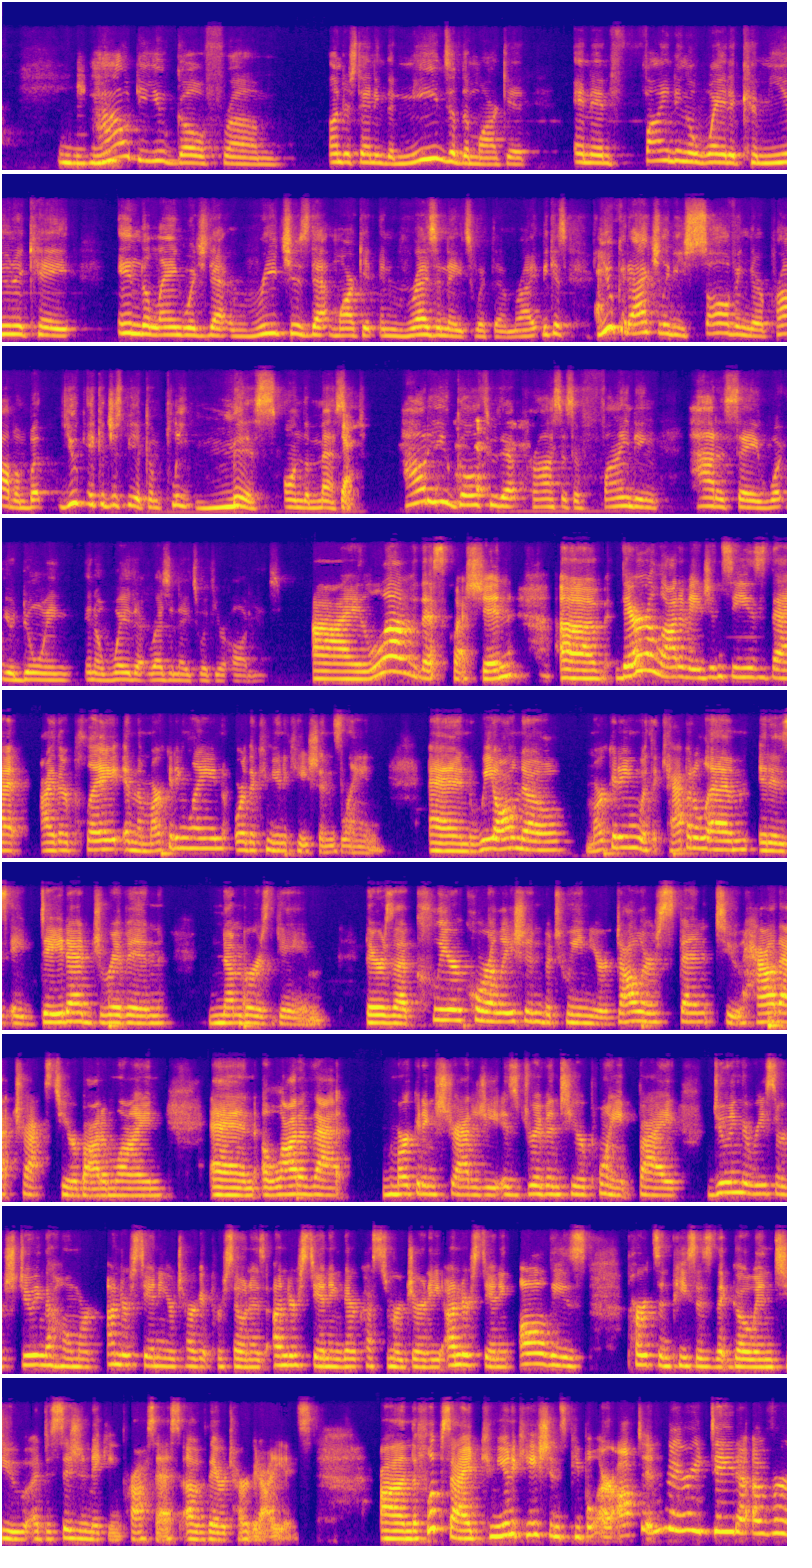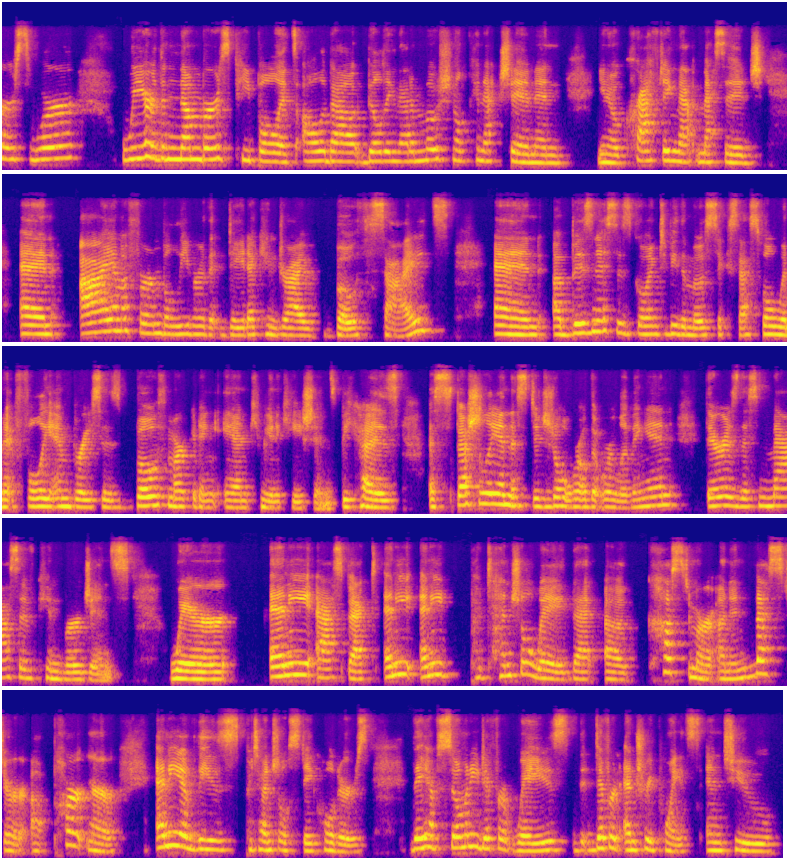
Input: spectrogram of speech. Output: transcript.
Mm-hmm. How do you go from understanding the needs of the market and then finding a way to communicate in the language that reaches that market and resonates with them right because you could actually be solving their problem but you it could just be a complete miss on the message yeah. how do you go through that process of finding how to say what you're doing in a way that resonates with your audience I love this question. Um, there are a lot of agencies that either play in the marketing lane or the communications lane. And we all know marketing with a capital M, it is a data driven numbers game. There's a clear correlation between your dollars spent to how that tracks to your bottom line. And a lot of that marketing strategy is driven to your point by doing the research, doing the homework, understanding your target personas, understanding their customer journey, understanding all these parts and pieces that go into a decision making process of their target audience. On the flip side, communications people are often very data averse. We're we are the numbers people. It's all about building that emotional connection and, you know, crafting that message and I am a firm believer that data can drive both sides. And a business is going to be the most successful when it fully embraces both marketing and communications, because especially in this digital world that we're living in, there is this massive convergence where any aspect any any potential way that a customer an investor a partner any of these potential stakeholders they have so many different ways, different entry points into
